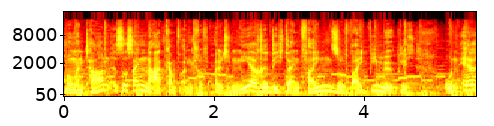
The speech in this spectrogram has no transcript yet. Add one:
Momentan ist es ein Nahkampfangriff, also nähere dich deinen Feinden so weit wie möglich. Und er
